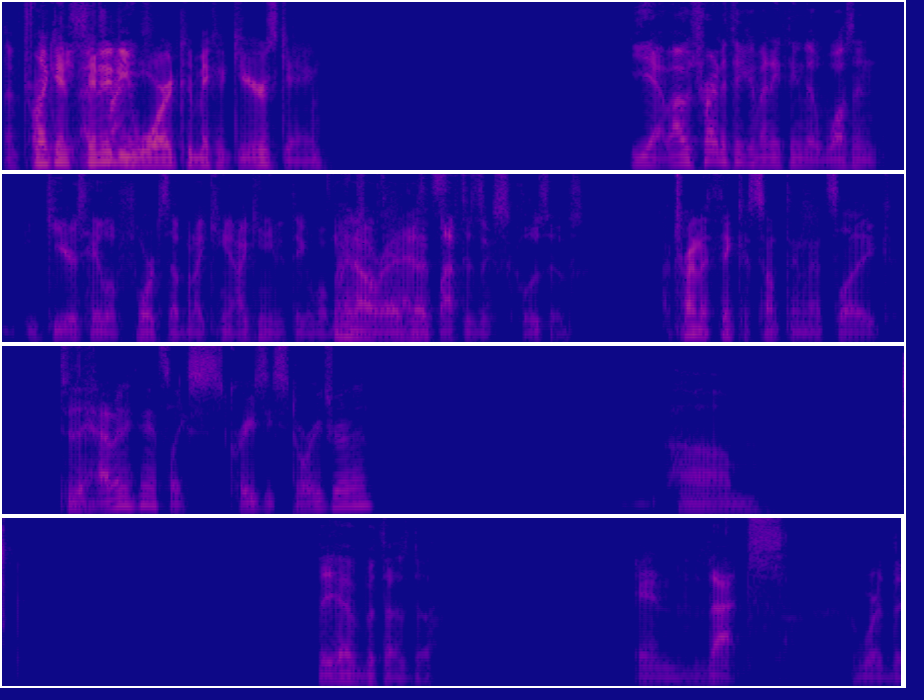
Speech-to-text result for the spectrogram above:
I'm trying like to think- I'm Infinity trying to- Ward could make a Gears game. Yeah, I was trying to think of anything that wasn't Gears, Halo, Forza, but I can't. I can't even think of what I Microsoft know, right? has That's- left as exclusives. I'm trying to think of something that's like, do they have anything that's like crazy story driven? Um, They have Bethesda, and that's where the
